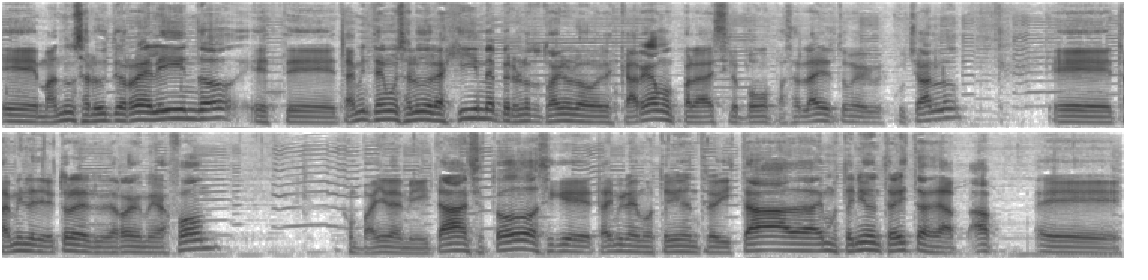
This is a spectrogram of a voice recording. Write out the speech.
Eh, mandó un saludito re lindo. Este, también tenemos un saludo de la Jime, pero nosotros todavía no lo descargamos para ver si lo podemos pasar al aire, tuve que escucharlo. Eh, también la directora de, de Radio Megafón, compañera de militancia, todo. Así que también la hemos tenido entrevistada. Hemos tenido entrevistas de, a- eh,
